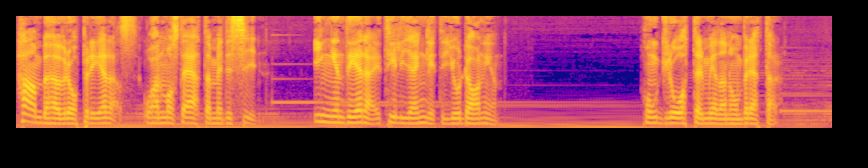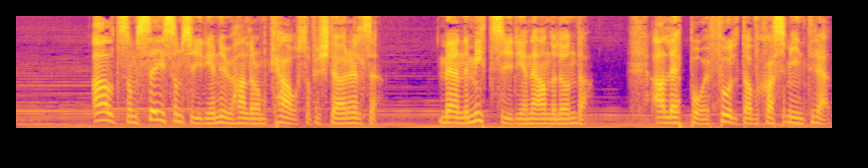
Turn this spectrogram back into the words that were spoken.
Han behöver opereras och han måste äta medicin. Ingendera är tillgängligt i Jordanien. Hon gråter medan hon berättar. Allt som sägs om Syrien nu handlar om kaos och förstörelse. Men mitt Syrien är annorlunda. Aleppo är fullt av jasminträd.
